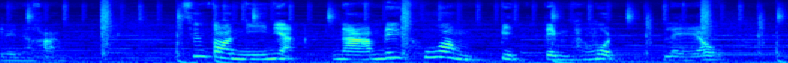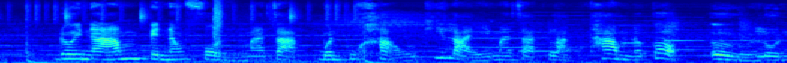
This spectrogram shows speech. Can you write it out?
เลยนะคะ ซึ่งตอนนี้เนี่ยน้ำได้ท่วมปิดเต็มทั้งหมดแล้ว โดยน้ำเป็นน้ำฝนมาจากบนภูเขาที่ไหลมาจากหลังถ้ำแล้วก็เอ่อล้น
